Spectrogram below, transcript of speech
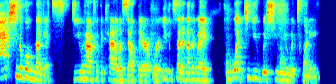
actionable nuggets do you have for the catalysts out there, or even said another way, what do you wish you knew at twenty?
